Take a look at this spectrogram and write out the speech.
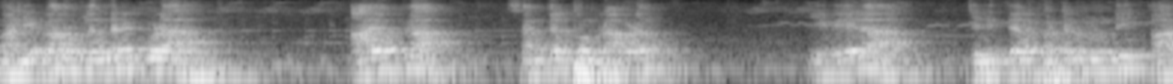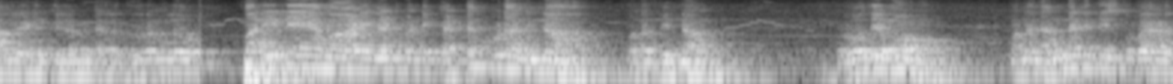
మా నిర్వాహకులందరికీ కూడా ఆ యొక్క సంకల్పం రావడం. ఈవేళ జగిత్యాల పట్టణం నుండి ఆరు ఏడు కిలోమీటర్ల దూరంలో పరిణయమాడినటువంటి ఘట్టం కూడా నిన్న మనం విన్నాం రోజేమో మనది అందరినీ తీసుకుపోయాడు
